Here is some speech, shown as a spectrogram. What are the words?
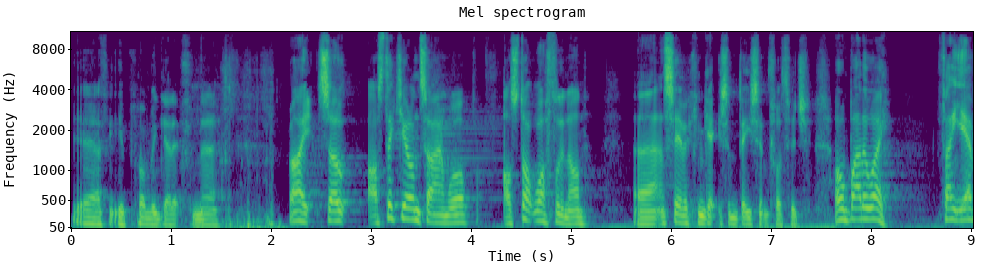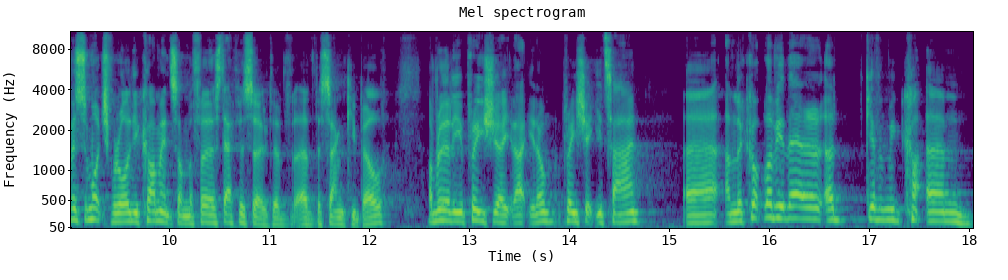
yeah, I think you'd probably get it from there. Right, so I'll stick you on time warp. I'll stop waffling on uh, and see if I can get you some decent footage. Oh, by the way, thank you ever so much for all your comments on the first episode of, of the Sankey build. I really appreciate that, you know, appreciate your time. Uh, and a couple of you there are, are giving me um,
